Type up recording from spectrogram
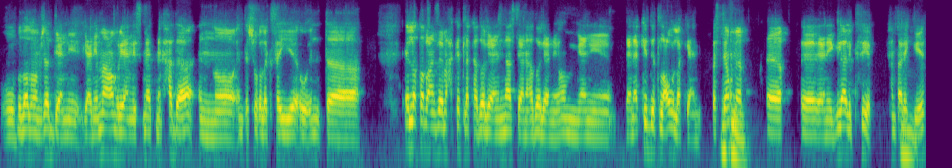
وبضلهم جد يعني يعني ما عمري يعني سمعت من حدا إنه أنت شغلك سيء وأنت إلا طبعا زي ما حكيت لك هدول يعني الناس يعني هدول يعني هم يعني يعني أكيد يطلعوا لك يعني بس هم. آه، آه، يعني قلال كثير فهمت علي. كيف؟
